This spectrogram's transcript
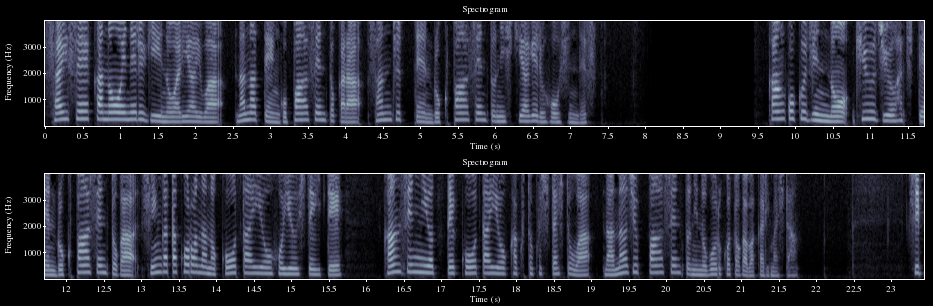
再生可能エネルギーの割合は7.5%から30.6%に引き上げる方針です。韓国人の98.6%が新型コロナの抗体を保有していて感染によって抗体を獲得した人は70%に上ることが分かりました。疾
